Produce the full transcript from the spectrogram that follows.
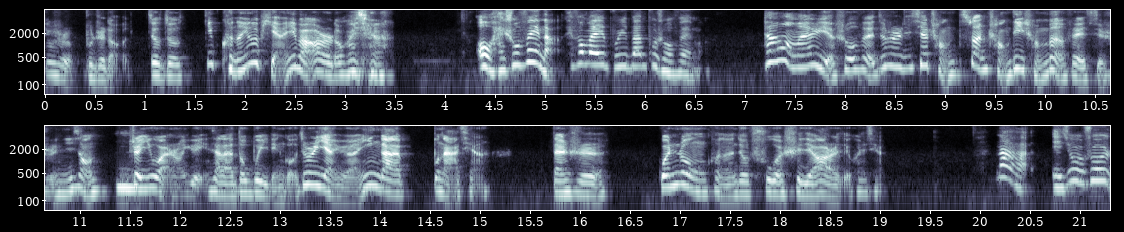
就是不知道，就就你可能因为便宜吧，二十多块钱。哦，还收费呢？开放麦不是一般不收费吗？开放麦也收费，就是一些场算场地成本费。其实你想这一晚上运营下来都不一定够。就是演员应该不拿钱，但是观众可能就出个十几二十几块钱。那也就是说，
